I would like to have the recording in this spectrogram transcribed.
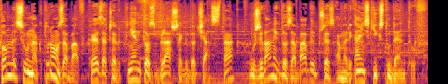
Pomysł, na którą zabawkę zaczerpnięto z blaszek do ciasta, używanych do zabawy przez amerykańskich studentów.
